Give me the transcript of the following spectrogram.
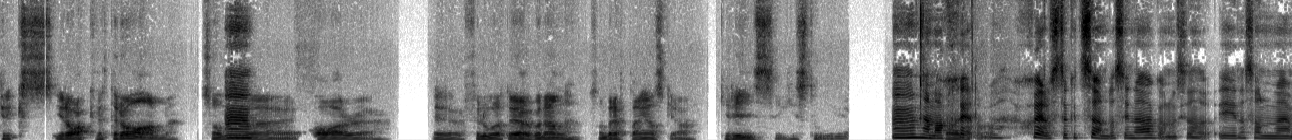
krigs-Irak-veteran som mm. eh, har Eh, förlorat ögonen som berättar en ganska grisig historia. Mm, han har själv, själv stuckit sönder sina ögon liksom, i en sån eh,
